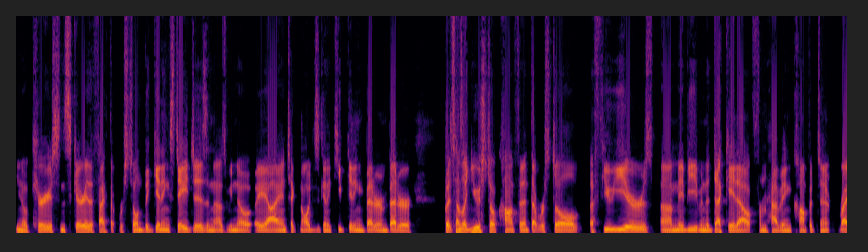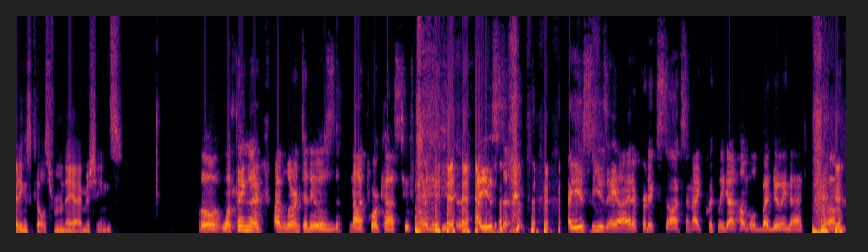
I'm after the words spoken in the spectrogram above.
you know, curious and scary the fact that we're still in beginning stages. And as we know, AI and technology is going to keep getting better and better. But it sounds like you're still confident that we're still a few years, um, maybe even a decade out from having competent writing skills from an AI machines. Oh, one thing I've I've learned to do is not forecast too far in the future. I used to I used to use AI to predict stocks, and I quickly got humbled by doing that. Um,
